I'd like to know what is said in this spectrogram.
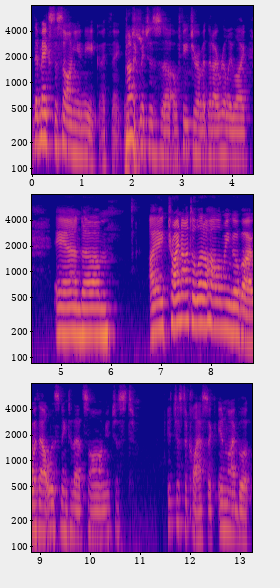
that makes the song unique. I think, which, Nice. which is a, a feature of it that I really like. And um, I try not to let a Halloween go by without listening to that song. It just it's just a classic in my book.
